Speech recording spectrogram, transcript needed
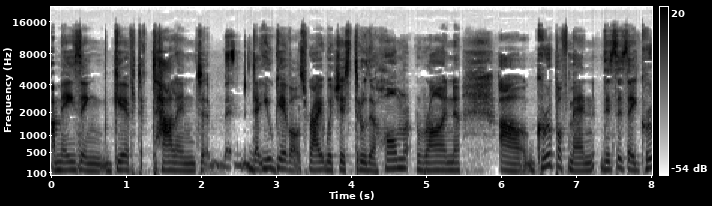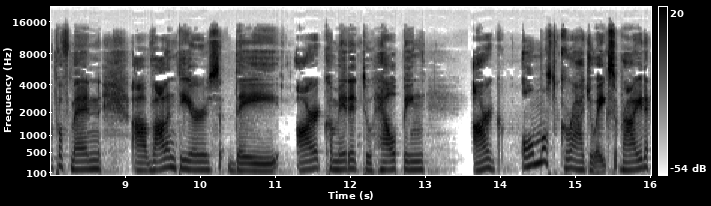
amazing gift talent that you give us, right? Which is through the home run, uh, group of men. This is a group of men, uh, volunteers. They are committed to helping our almost graduates, right?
